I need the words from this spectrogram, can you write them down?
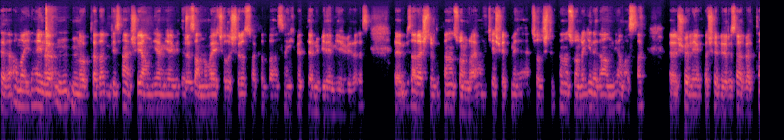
Ee, ama aynı noktada biz her şeyi anlayamayabiliriz, anlamaya çalışırız fakat bazı hikmetlerini bilemeyebiliriz. Ee, biz araştırdıktan sonra, keşfetmeye çalıştıktan sonra yine de anlayamazsak e, şöyle yaklaşabiliriz elbette.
